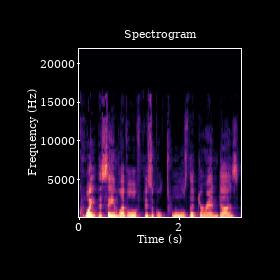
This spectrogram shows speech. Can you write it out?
quite the same level of physical tools that Duren does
